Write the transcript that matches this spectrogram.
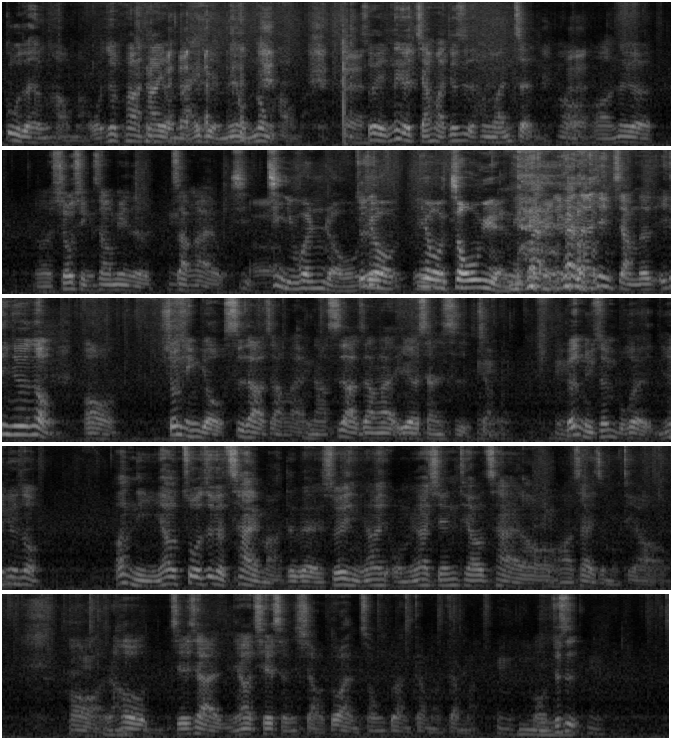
顾得很好嘛，我就怕她有哪一点没有弄好嘛，嗯所以那个讲法就是很完整哦嗯哦，那个呃修行上面的障碍，既既温柔就是又嗯又周远。你。看你看男性讲的一定就是那种哦，修行有四大障碍，哪四大障碍？一二三四讲了。嗯。可是女生不会，女生就说，哦，你要做这个菜嘛，对不对？所以你要我们要先挑菜哦，啊，菜怎么挑？哦，然后接下来你要切成小段、中段，干嘛干嘛？嗯。哦，就是嗯。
